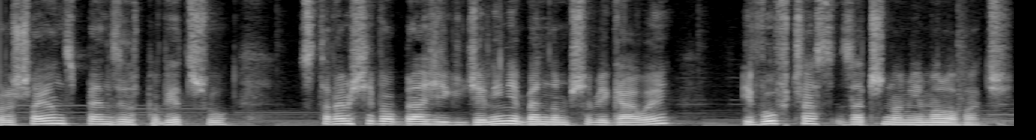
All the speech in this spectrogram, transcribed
Poruszając pędzel w powietrzu, staram się wyobrazić, gdzie linie będą przebiegały i wówczas zaczynam je malować.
